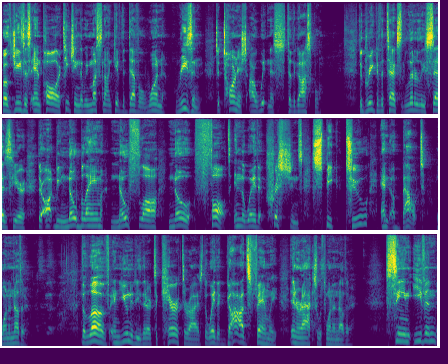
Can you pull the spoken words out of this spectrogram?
Both Jesus and Paul are teaching that we must not give the devil one reason to tarnish our witness to the gospel. The Greek of the text literally says here there ought to be no blame, no flaw, no fault in the way that Christians speak to and about one another. The love and unity that are to characterize the way that God's family interacts with one another, seen even,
